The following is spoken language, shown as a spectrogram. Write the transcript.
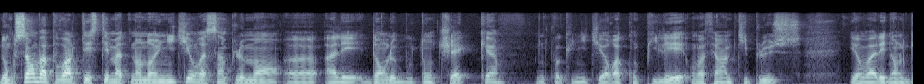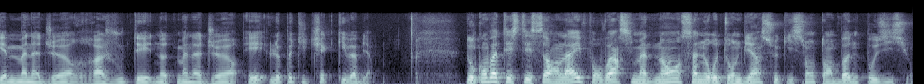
Donc ça, on va pouvoir le tester maintenant dans Unity. On va simplement euh, aller dans le bouton check. Une fois qu'Unity aura compilé, on va faire un petit plus et on va aller dans le Game Manager, rajouter notre manager et le petit check qui va bien. Donc on va tester ça en live pour voir si maintenant ça nous retourne bien ceux qui sont en bonne position.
